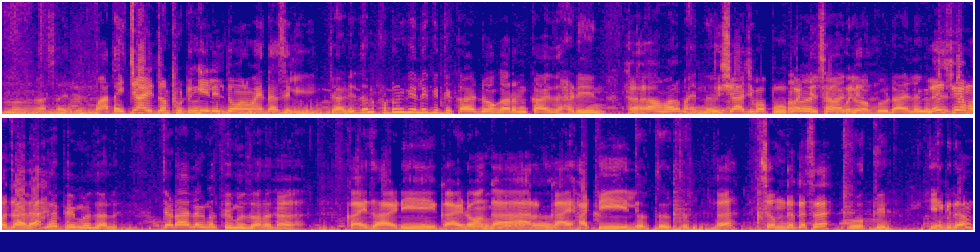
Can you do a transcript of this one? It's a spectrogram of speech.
मग असं आहे ते. मग आता हे चाळीस जण फुटून गेलेले तुम्हाला माहीत असेल की? चाळीस जण फुटून गेले किती काय डोंगारन काय झाडीन? ते आता आम्हाला माहीत ते नाही शहाजी बापू पाटील बापू, लयच फेमस झाला. लय फेमस झालं. त्या डायलॉगनच फेमस झाला ते. हा. काय झाडी काय डोंगार काय हाटील? तर तर तर. हा? समद कसं? ओके. एकदम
